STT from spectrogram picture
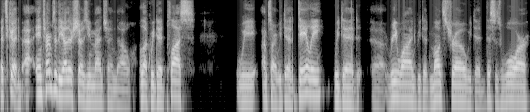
it's good. Uh, in terms of the other shows you mentioned though, look, we did Plus, we I'm sorry, we did Daily, we did uh, Rewind, we did Monstro, we did This Is War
